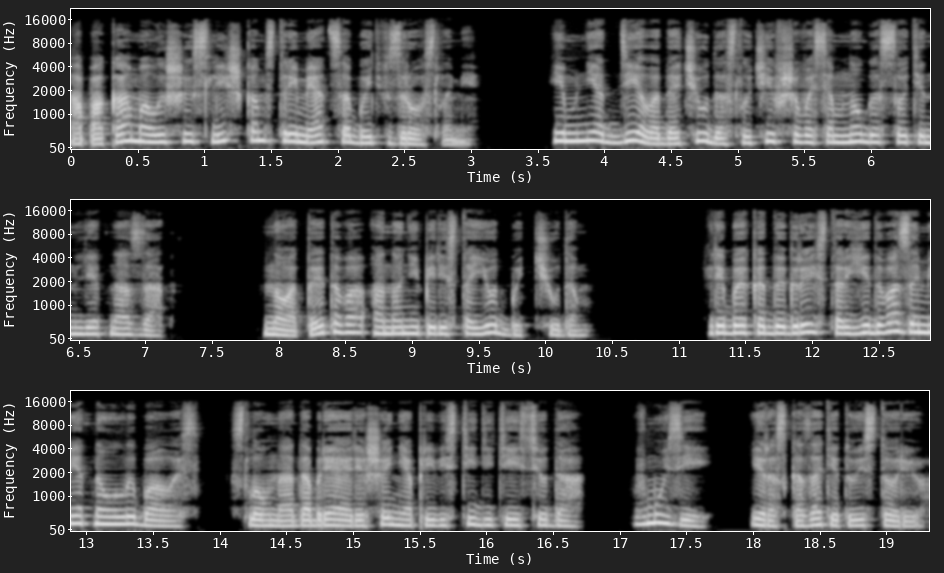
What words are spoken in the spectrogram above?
А пока малыши слишком стремятся быть взрослыми. Им нет дела до чуда, случившегося много сотен лет назад но от этого оно не перестает быть чудом. Ребекка де Грейстер едва заметно улыбалась, словно одобряя решение привести детей сюда, в музей, и рассказать эту историю.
